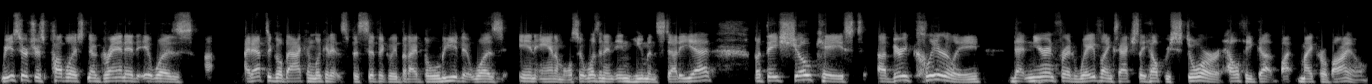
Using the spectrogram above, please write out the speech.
researchers published. Now, granted, it was I'd have to go back and look at it specifically, but I believe it was in animals. So it wasn't an inhuman study yet, but they showcased uh, very clearly that near infrared wavelengths actually help restore healthy gut bi- microbiome,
